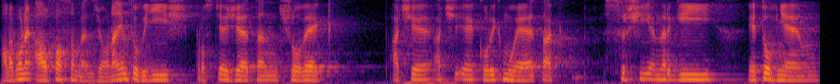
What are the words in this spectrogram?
ale on je alfa samec, že jo? na něm to vidíš, prostě, že ten člověk, ač je, ač je kolik mu je, tak srší energií, je to v něm,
